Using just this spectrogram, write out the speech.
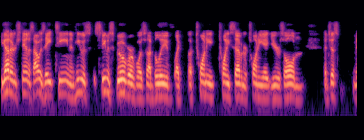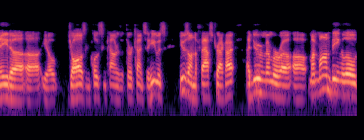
you got to understand this. I was 18 and he was, Steven Spielberg was, I believe, like a 20, 27 or 28 years old and had just made, a, a you know, Jaws and Close Encounters of the Third Kind. So he was, he was on the fast track. I, I do remember uh, uh, my mom being a little.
